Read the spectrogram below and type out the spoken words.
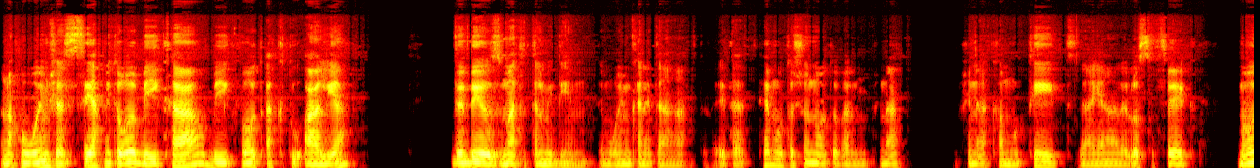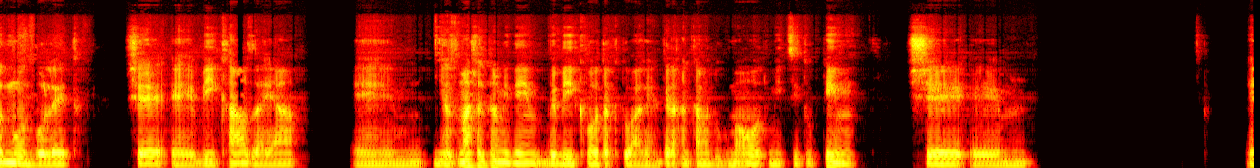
אנחנו רואים שהשיח מתעורר בעיקר בעקבות אקטואליה וביוזמת התלמידים. אתם רואים כאן את, ה, את התמות השונות, אבל מבחינה, מבחינה כמותית זה היה ללא ספק מאוד מאוד בולט, שבעיקר זה היה אה, יוזמה של תלמידים ובעקבות אקטואליה. אני אתן לכם כמה דוגמאות מציטוטים ש... אה,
